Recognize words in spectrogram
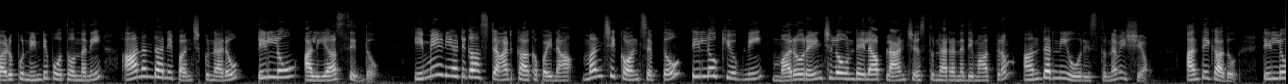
కడుపు నిండిపోతోందని ఆనందాన్ని పంచుకున్నారు టిల్లు అలియా సిద్ధు. ఇమీడియట్గా స్టార్ట్ కాకపోయినా మంచి కాన్సెప్ట్తో టిల్లు క్యూబ్ని మరో రేంజ్లో ఉండేలా ప్లాన్ చేస్తున్నారన్నది మాత్రం అందర్నీ ఊరిస్తున్న విషయం. అంతేకాదు టిల్లు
